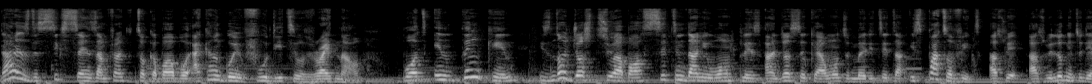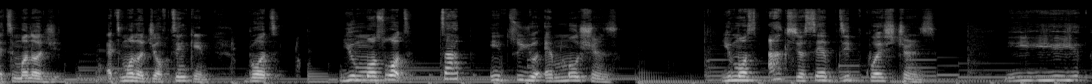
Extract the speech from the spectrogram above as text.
that is the sixth sense I'm trying to talk about, but I can't go in full details right now. But in thinking, it's not just you about sitting down in one place and just say, okay, I want to meditate. It's part of it as we as we look into the etymology, etymology of thinking. But you must what? Tap into your emotions. You must ask yourself deep questions. You, you, you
